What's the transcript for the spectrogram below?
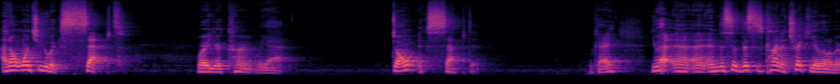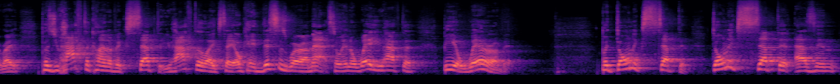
I don't want you to accept where you're currently at. Don't accept it. Okay? You ha- and this is this is kind of tricky a little bit, right? Because you have to kind of accept it. You have to like say, okay, this is where I'm at. So in a way, you have to be aware of it. But don't accept it. Don't accept it as in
